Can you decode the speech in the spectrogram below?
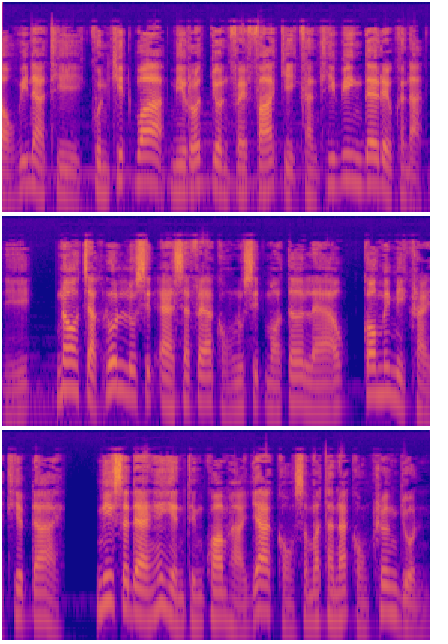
2 วินาที คุณคิดว่ามีรถยนต์ไฟฟ้ากี่คันที่วิ่งได้เร็วขนาดนี้ นอกจากรุ่น Lucid Air Sapphire ของ Lucid Motor แล้ว ก็ไม่มีใครเทียบได้ นี่แสดงให้เห็นถึงความหายากของสมรรถนะของเครื่องยนต์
